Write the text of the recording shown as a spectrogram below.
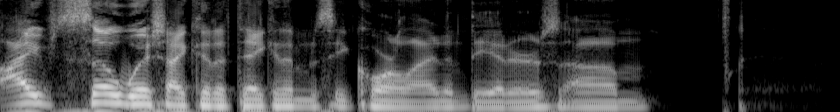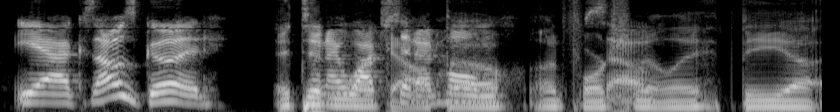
I so wish I could have taken them to see Coraline in theaters. Um, Yeah, because that was good. it didn't I work watched it out at home, though, unfortunately. The uh,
